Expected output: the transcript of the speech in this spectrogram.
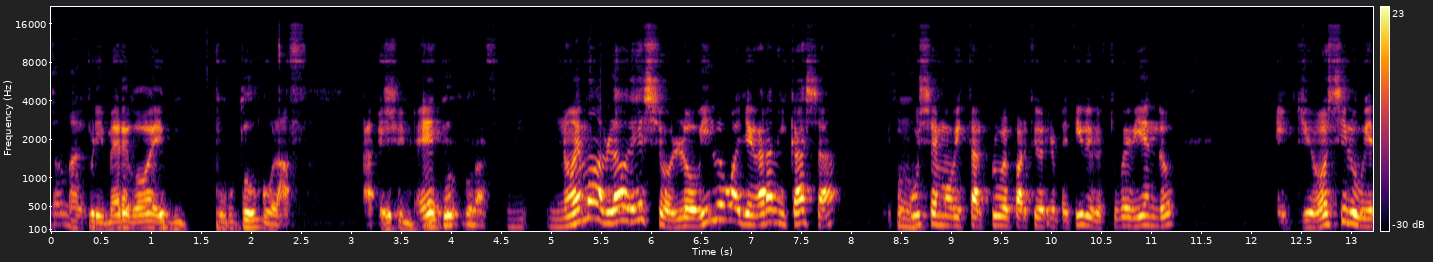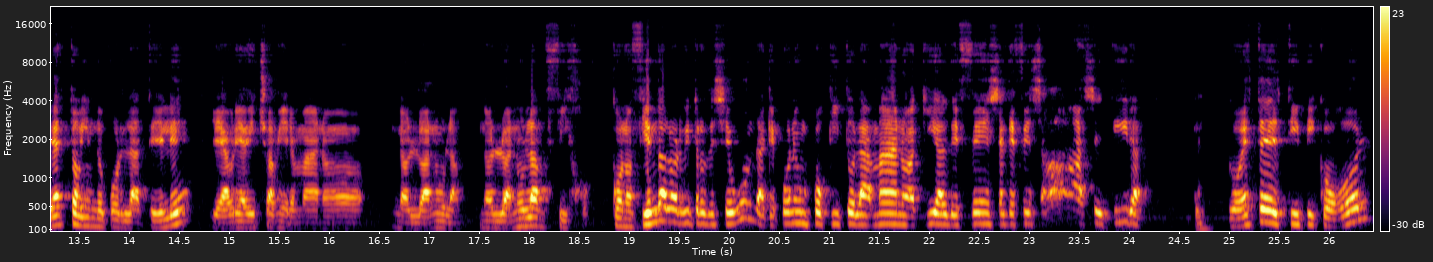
Normal. primer gol es un puto golazo. Es un Eh, puto golazo. No hemos hablado de eso. Lo vi luego al llegar a mi casa. Mm. Puse en Movistar Plus el partido repetido y lo estuve viendo. Eh, Yo, si lo hubiera estado viendo por la tele, le habría dicho a mi hermano: nos lo anulan, nos lo anulan fijo. Conociendo a los árbitros de segunda, que pone un poquito la mano aquí al defensa, el defensa ¡ah! se tira. Digo, este es el típico gol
